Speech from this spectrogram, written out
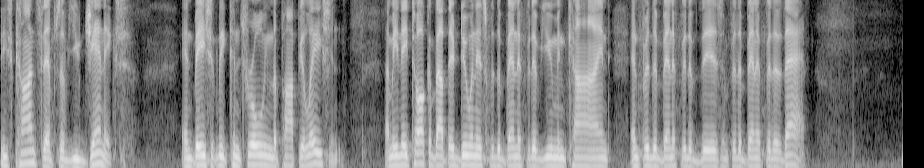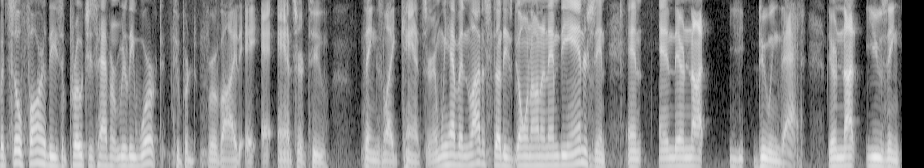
these concepts of eugenics and basically controlling the population. I mean, they talk about they're doing this for the benefit of humankind and for the benefit of this and for the benefit of that. But so far, these approaches haven't really worked to pro- provide a, a answer to things like cancer. And we have a lot of studies going on in MD Anderson, and and they're not doing that. They're not using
